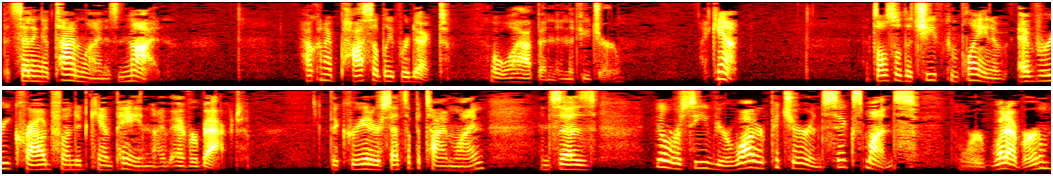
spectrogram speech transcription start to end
but setting a timeline is not. How can I possibly predict what will happen in the future? I can't. It's also the chief complaint of every crowd-funded campaign I've ever backed. The creator sets up a timeline and says, You'll receive your water pitcher in six months, or whatever.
